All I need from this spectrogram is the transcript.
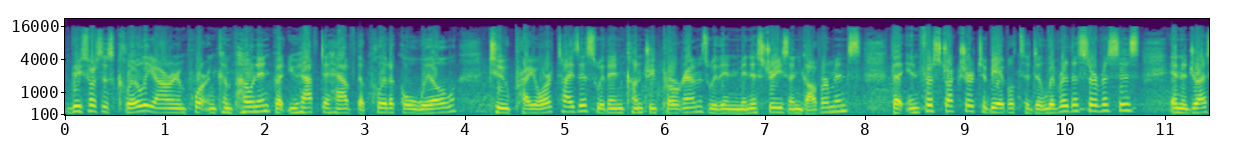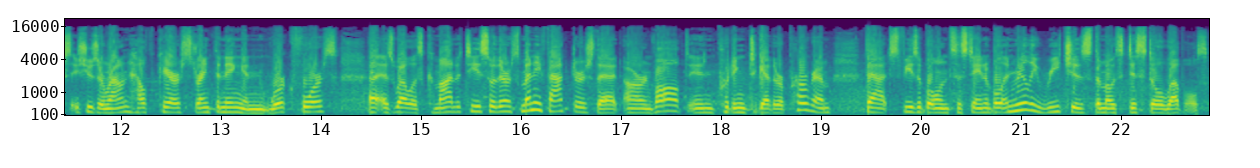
resources clearly are an important component, but you have to have the political will to prioritize this within country programs, within ministries and governments, the infrastructure infrastructure to be able to deliver the services and address issues around healthcare strengthening workforce, uh, as well as commodities. So there's many factors that are involved in putting together a program that's feasible and sustainable and really reaches the most distal levels.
